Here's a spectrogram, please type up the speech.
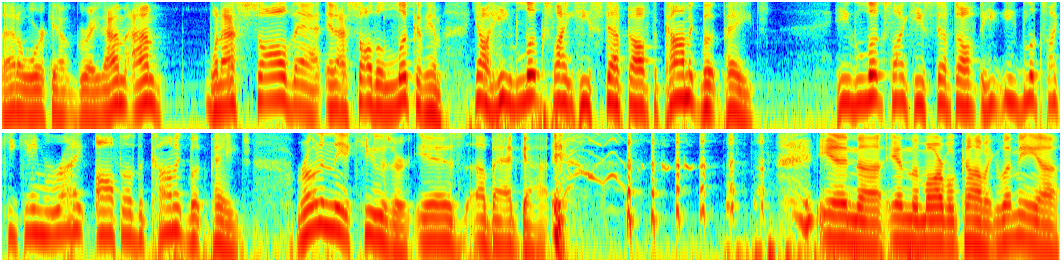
That'll work out great. I'm I'm when I saw that and I saw the look of him, y'all, he looks like he stepped off the comic book page. He looks like he stepped off. He, he looks like he came right off of the comic book page. Ronan the Accuser is a bad guy in uh, in the Marvel comics. Let me uh,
